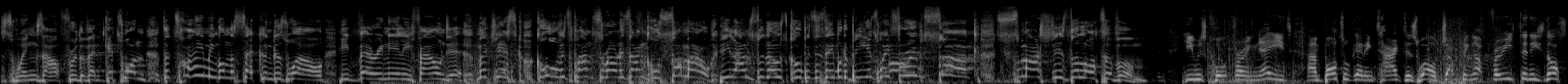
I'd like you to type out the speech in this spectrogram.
Swings out through the vent, gets one. The timing on the second as well. He very nearly found it. Magisk caught off his pants around his ankles. Somehow, he lands the nose scoop and is able to beat his way through him. CeRq smashes the lot of them. He was caught throwing nades, and Bottle getting tagged as well, jumping up for Ethan. He's not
